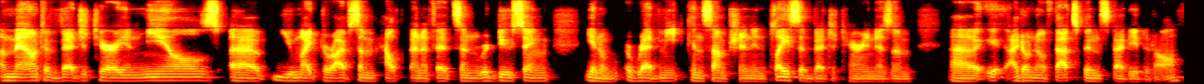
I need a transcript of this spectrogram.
amount of vegetarian meals, uh, you might derive some health benefits, and reducing, you know, red meat consumption in place of vegetarianism. Uh, I don't know if that's been studied at all.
